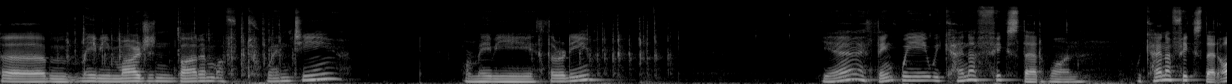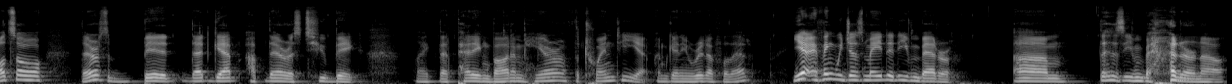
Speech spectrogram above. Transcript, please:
um, maybe margin bottom of 20 or maybe 30 yeah, I think we, we kind of fixed that one. We kind of fixed that. Also, there's a bit, that gap up there is too big. Like that padding bottom here of the 20, yeah, I'm getting rid of that. Yeah, I think we just made it even better. Um, this is even better now.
